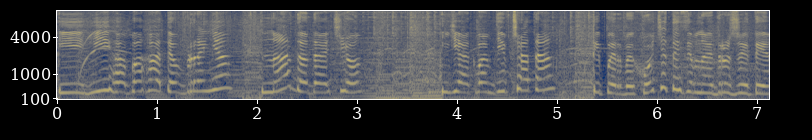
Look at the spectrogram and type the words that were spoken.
І гіга багато вбрання на додачу. Як вам, дівчата? Тепер ви хочете зі мною дружити?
